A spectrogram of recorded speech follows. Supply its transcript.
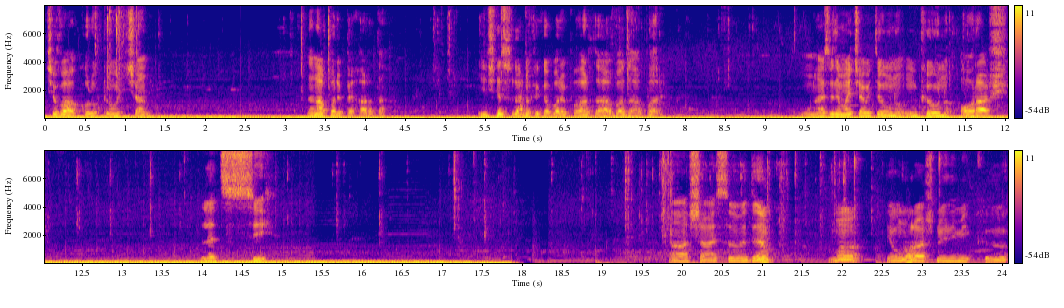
Ceva acolo pe ocean. Dar nu apare pe harta. Nici insula nu cred că apare pe harta. A, ba da, apare. Bun, hai să vedem aici, uite, unul, încă un oraș. Let's see. Așa, hai să vedem. Mă, e un oraș, nu e nimic uh,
